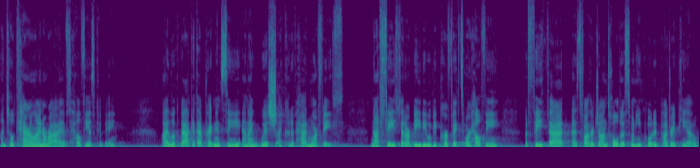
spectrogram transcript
until Caroline arrived, healthy as could be. I look back at that pregnancy and I wish I could have had more faith. Not faith that our baby would be perfect or healthy, but faith that, as Father John told us when he quoted Padre Pio,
